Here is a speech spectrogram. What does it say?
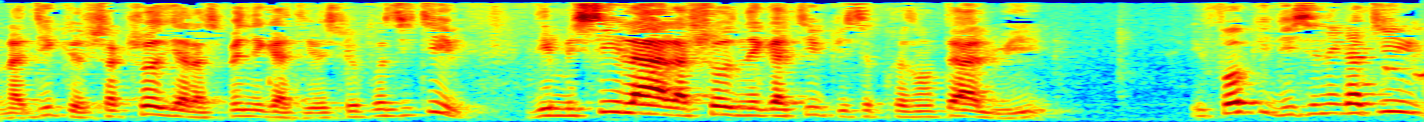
On a dit que chaque chose, il y a l'aspect négatif et l'aspect positif. Il dit, mais s'il a la chose négative qui s'est présentée à lui, il faut qu'il dise c'est négatif.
